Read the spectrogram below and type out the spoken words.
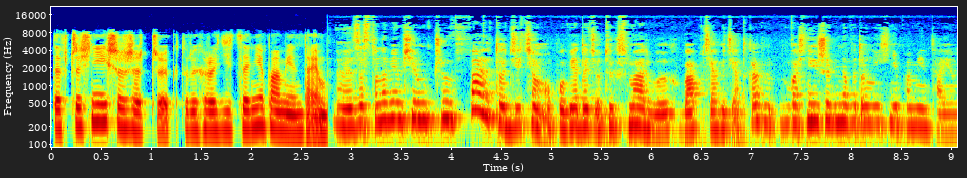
te wcześniejsze rzeczy, których rodzice nie pamiętają. E, zastanawiam się, czy warto dzieciom opowiadać o tych zmarłych babciach, dziadkach, właśnie jeżeli nawet o nich nie pamiętają.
